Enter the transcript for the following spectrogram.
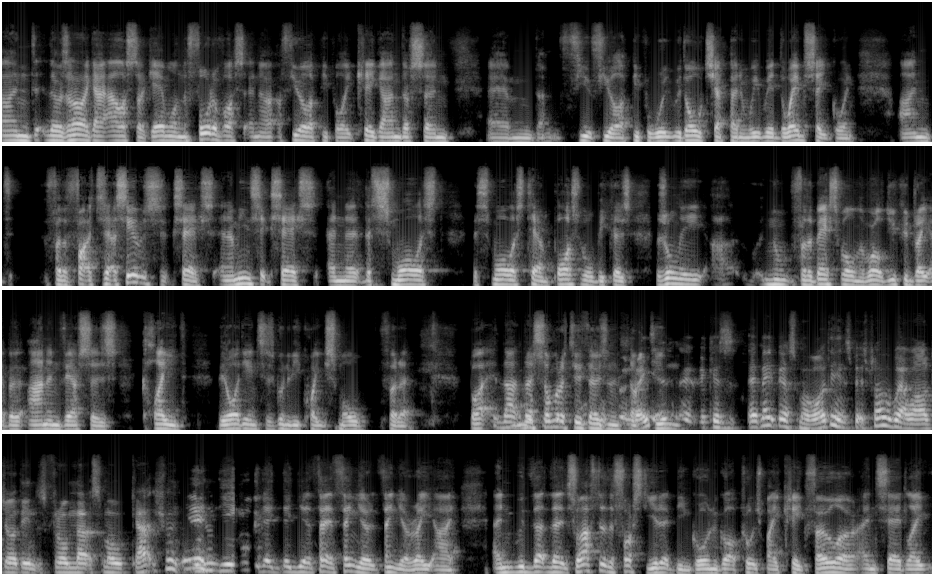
and there was another guy, Alistair Gemlin, the four of us, and a, a few other people like Craig Anderson, um, a few, few other people would, would all chip in, and we, we had the website going. And for the fact, I say it was success, and I mean success in the, the smallest the smallest term possible because there's only uh, no, for the best all in the world you could write about Annan versus Clyde. The audience is going to be quite small for it. But that the summer of 2013, right, because it might be a small audience, but it's probably a large audience from that small catchment. Yeah, you know? think you're think you're right. I and with that, the, so after the first year it had been going, we got approached by Craig Fowler and said like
